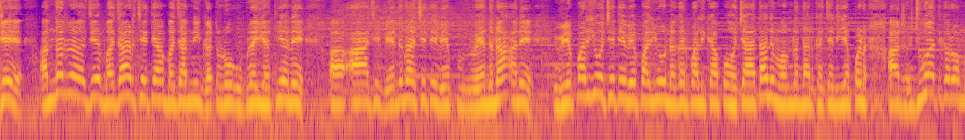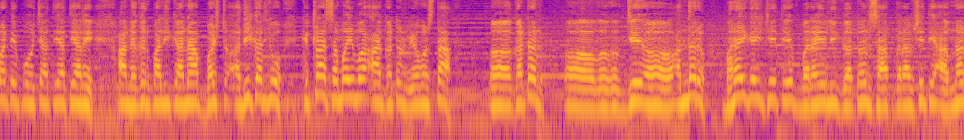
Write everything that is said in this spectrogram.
જે અંદર જે બજાર છે, ત્યાં બજારની ગટરો ઉભરાઈ હતી અને આ જે વેદના છે તે વેદના અને વેપારીઓ છે તે વેપારીઓ નગરપાલિકા પહોંચ્યા હતા અને મામલતદાર કચેરીએ પણ આ રજૂઆત કરવા માટે પહોંચ્યા હતા. ત્યારે આ નગરપાલિકાના ભ્રષ્ટ અધિકારીઓ કેટલા સમયમાં આ ગટર વ્યવસ્થા ગટર જે અંદર ભરાઈ ગઈ છે તે ભરાયેલી ગટર સાફ કરાવશે, તે આવનાર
